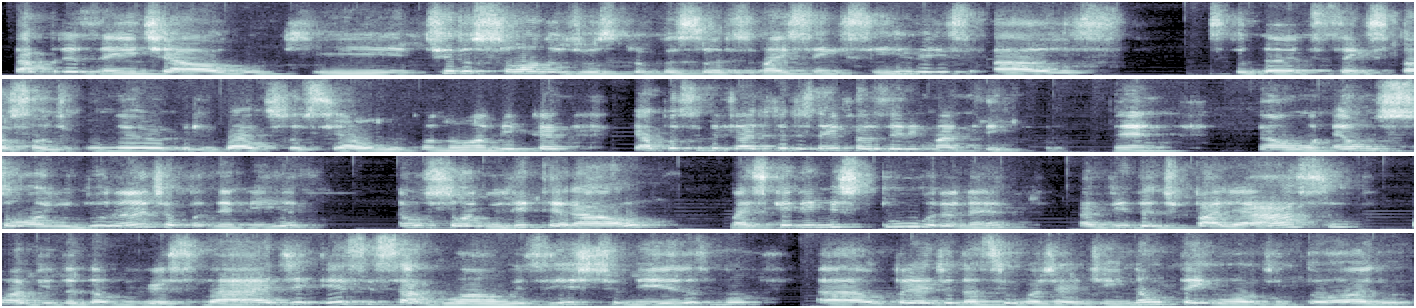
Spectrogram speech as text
está presente algo que tira o sono dos professores mais sensíveis aos estudantes em situação de vulnerabilidade social e econômica, é a possibilidade de eles nem fazerem matrícula, né? Então, é um sonho durante a pandemia, é um sonho literal, mas que ele mistura, né, a vida de palhaço com a vida da universidade. Esse saguão existe mesmo. Ah, o prédio da Silva Jardim não tem um auditório.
